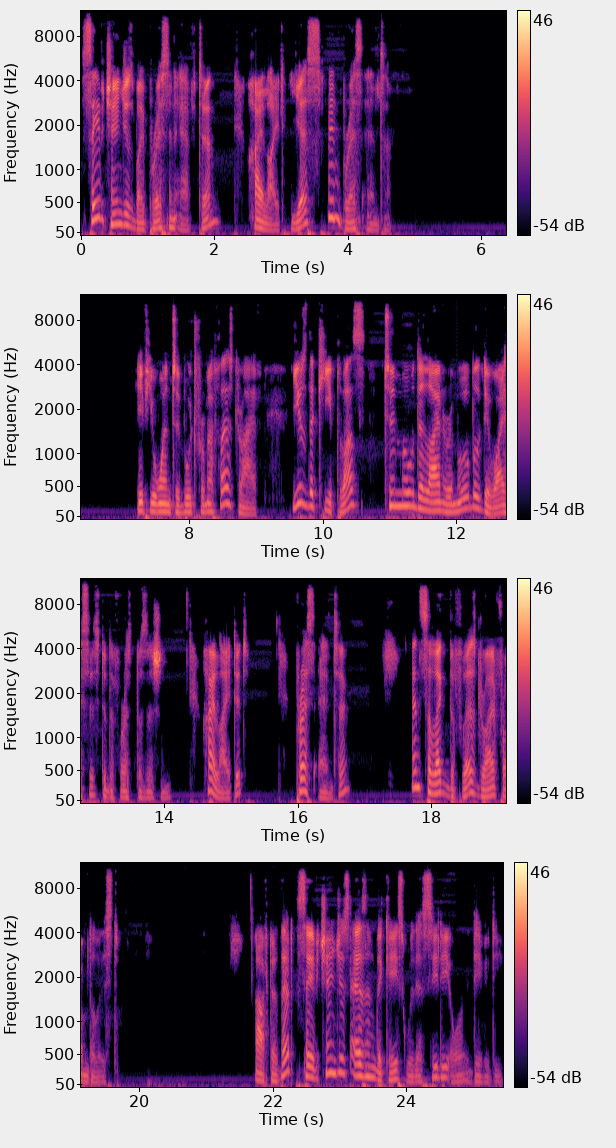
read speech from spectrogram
save changes by pressing F10, highlight Yes and press Enter. If you want to boot from a flash drive, use the key plus to move the line Removable devices to the first position. Highlight it press Enter, and select the flash drive from the list. After that, save changes as in the case with a CD or DVD.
